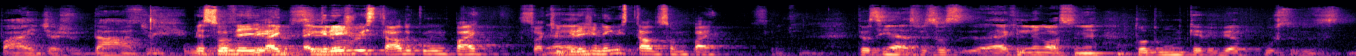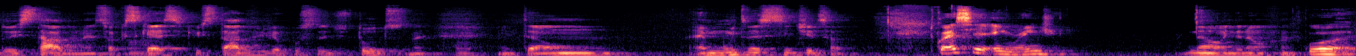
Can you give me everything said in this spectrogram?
pai, de ajudar, de A pessoa vê a, a igreja e o Estado como um pai. Só que a É. igreja nem o Estado são um pai. Então, assim, as pessoas. É aquele negócio, né? Todo mundo quer viver a custa do, do Estado, né? Só que esquece que o Estado vive a custa de todos, né? Então, é muito nesse sentido, sabe? Tu conhece Ayn Rand? Não, ainda não. Pô, Eu,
